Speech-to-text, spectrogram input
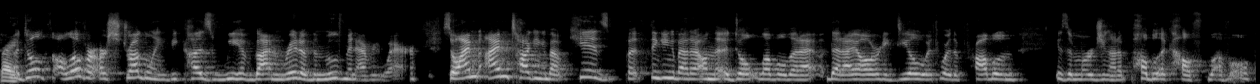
right. adults all over are struggling because we have gotten rid of the movement everywhere. So I'm I'm talking about kids, but thinking about it on the adult level that I that I already deal with where the problem is emerging on a public health level.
